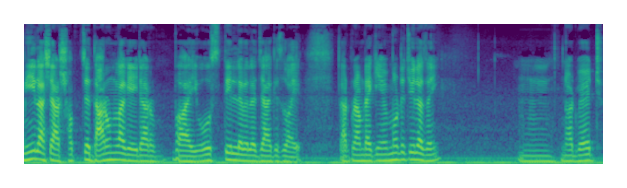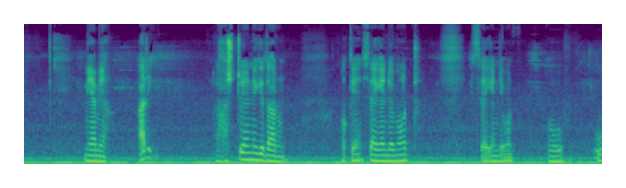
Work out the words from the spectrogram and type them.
মিল আসে আর সবচেয়ে দারুণ লাগে এটার ভাই অস্থির লেভেলে যা কিছু হয়। তারপর আমরা কি মোটে চলে যাই? নট ব্যাড মিয়া মিয়া। আরে লাস্ট ট্রেনে গিয়ে দারুণ। ওকে সেকেন্ড এমোট সেকেন্ড এমোট ও ও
